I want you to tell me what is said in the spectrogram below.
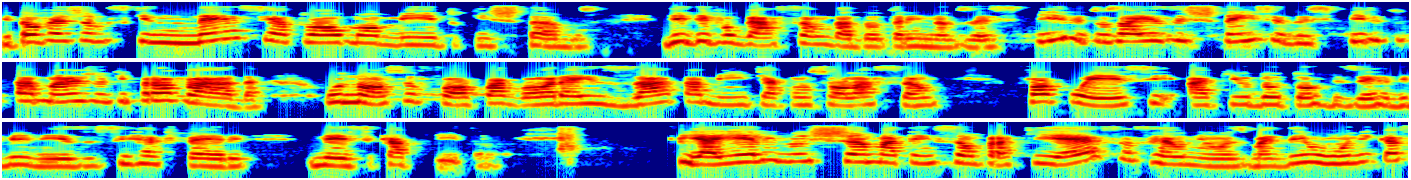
Então vejamos que nesse atual momento que estamos de divulgação da doutrina dos espíritos, a existência do espírito está mais do que provada. O nosso foco agora é exatamente a consolação, foco esse a que o doutor Bezerra de Menezes se refere nesse capítulo. E aí ele nos chama a atenção para que essas reuniões mediúnicas,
